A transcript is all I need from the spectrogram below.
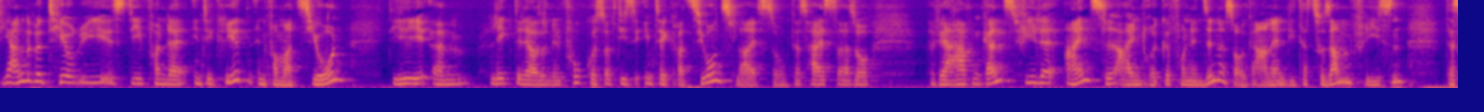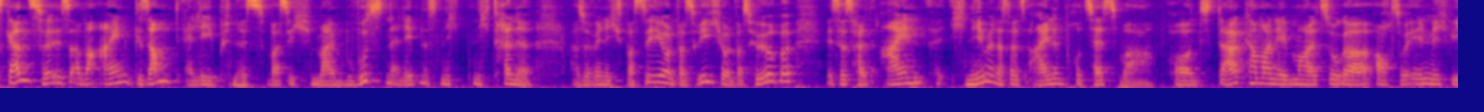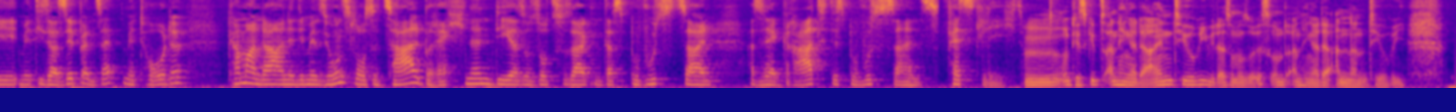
Die andere Theorie ist die von der integrierten Information. Die ähm, legt also den Fokus auf diese Integrationsleistung. Das heißt also, Wir haben ganz viele Einzeleindrücke von den Sinnesorganen, die da zusammenfließen. Das Ganze ist aber ein Gesamterlebnis, was ich in meinem bewussten Erlebnis nicht, nicht trenne. Also wenn ich was sehe und was rieche und was höre, ist das halt ein, ich nehme das als einen Prozess wahr. Und da kann man eben halt sogar auch so ähnlich wie mit dieser Zip-and-Zap-Methode kann man da eine dimensionslose Zahl berechnen, die also sozusagen das Bewusstsein, also der Grad des Bewusstseins festlegt. Mhm, und jetzt gibt es Anhänger der einen Theorie, wie das immer so ist, und Anhänger der anderen Theorie.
